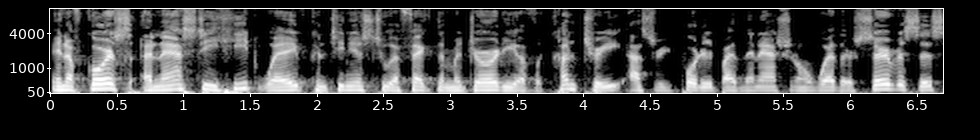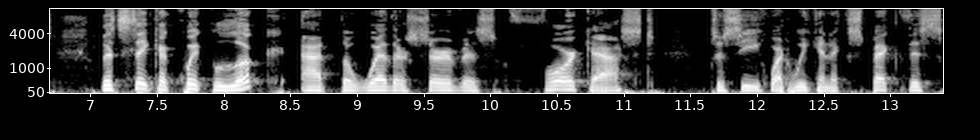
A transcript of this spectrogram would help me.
And of course, a nasty heat wave continues to affect the majority of the country, as reported by the National Weather Services. Let's take a quick look at the Weather Service forecast to see what we can expect. This,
